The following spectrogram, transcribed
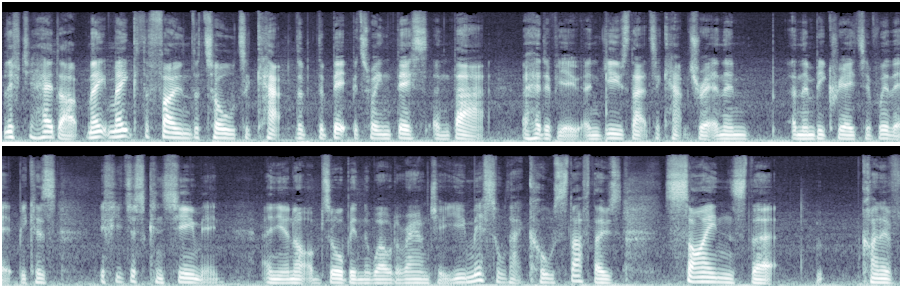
lift your head up. Make make the phone the tool to cap the, the bit between this and that ahead of you and use that to capture it and then and then be creative with it. Because if you're just consuming and you're not absorbing the world around you you miss all that cool stuff those signs that kind of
